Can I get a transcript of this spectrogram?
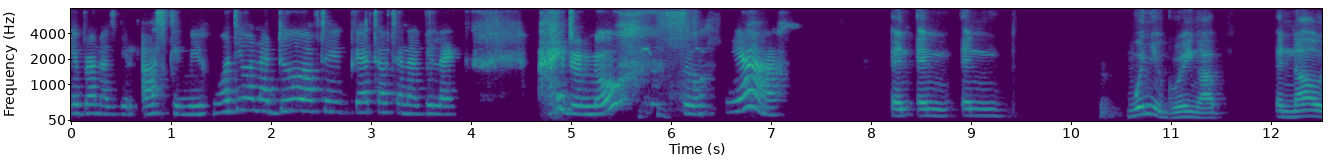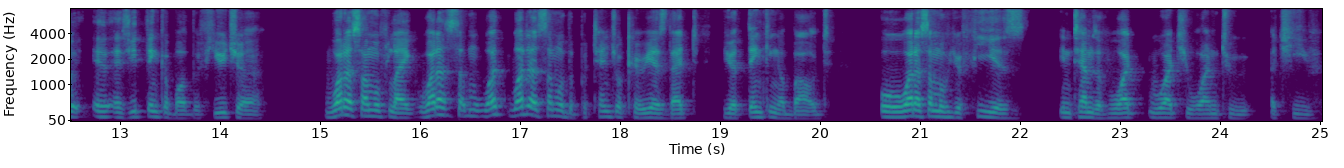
Abraham has been asking me, what do you want to do after you get out? And I'll be like, I don't know. so yeah. And and and when you're growing up and now as you think about the future what are some of like what are some what what are some of the potential careers that you're thinking about or what are some of your fears in terms of what what you want to achieve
